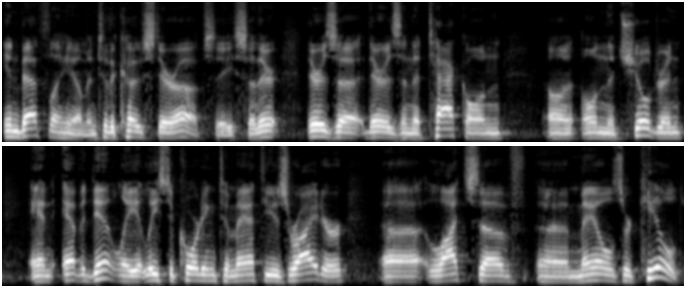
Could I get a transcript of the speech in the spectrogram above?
in Bethlehem and to the coast thereof. See, so there there is a there is an attack on on, on the children, and evidently, at least according to Matthew's writer, uh, lots of uh, males are killed.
